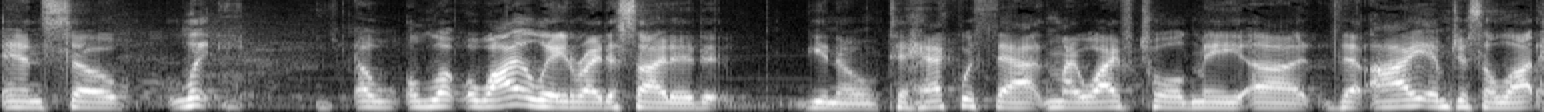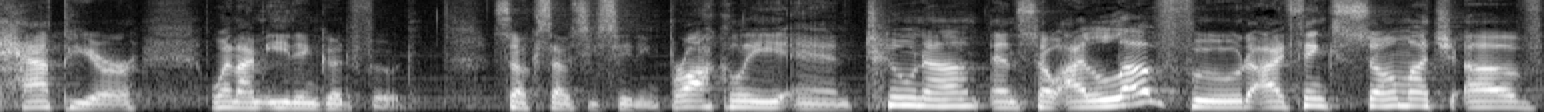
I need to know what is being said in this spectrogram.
and so, a, a, a, while later, I decided, you know, to heck with that. And my wife told me uh, that I am just a lot happier when I'm eating good food. So, because I was just eating broccoli and tuna. And so I love food. I think so much of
